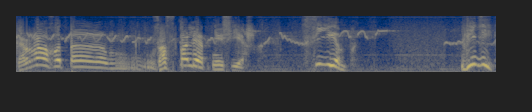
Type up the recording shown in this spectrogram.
Гороху-то за сто лет не съешь. Съем! Веди!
